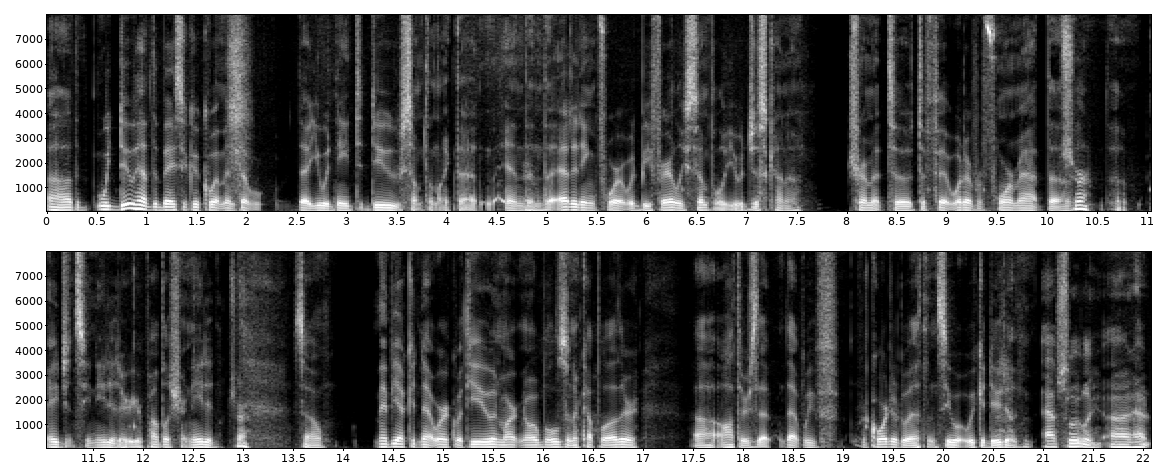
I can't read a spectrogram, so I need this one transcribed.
Uh, the, we do have the basic equipment that that you would need to do something like that, and then the editing for it would be fairly simple. You would just kind of trim it to, to fit whatever format the Sure. the agency needed or your publisher needed. Sure. So maybe I could network with you and Mark Nobles and a couple other uh, authors that, that we've recorded with and see what we could do to. Absolutely. Uh, it had,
